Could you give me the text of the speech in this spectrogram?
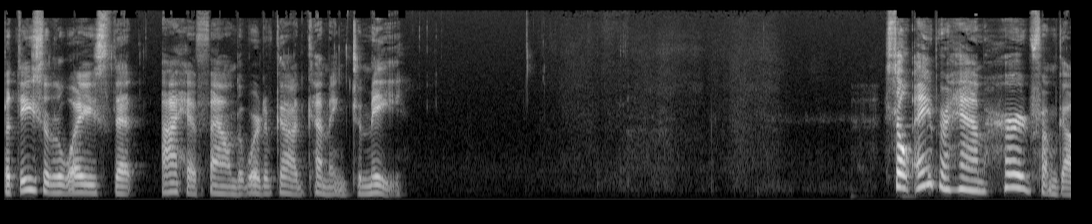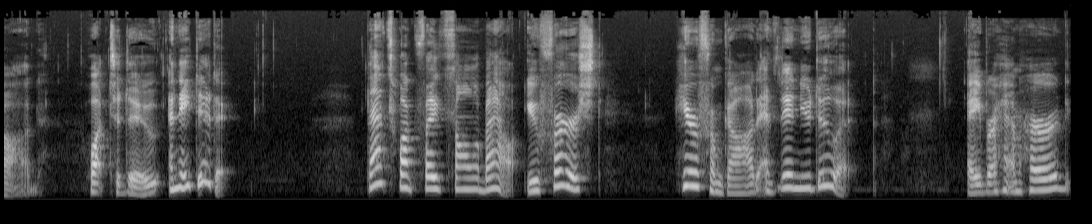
But these are the ways that I have found the Word of God coming to me. So Abraham heard from God what to do, and he did it. That's what faith's all about. You first hear from God, and then you do it. Abraham heard,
